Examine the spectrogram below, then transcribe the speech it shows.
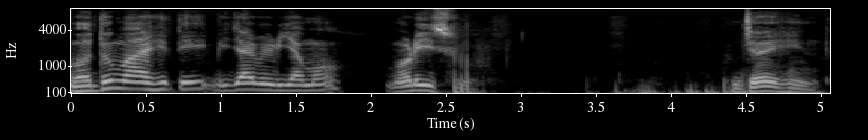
વધુ માહિતી બીજા વિડીયામાં મળીશું. જય હિન્દ.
